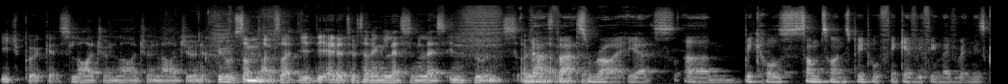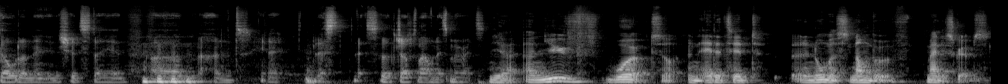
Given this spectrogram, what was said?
each book gets larger and larger and larger and it feels sometimes like the, the editor is having less and less influence over That's that that's right, yes. Um, because sometimes people think everything they've written is golden and it should stay in, um, and you know, let's let's uh, judge that on its merits. Yeah, and you've worked and edited an enormous number of manuscripts.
